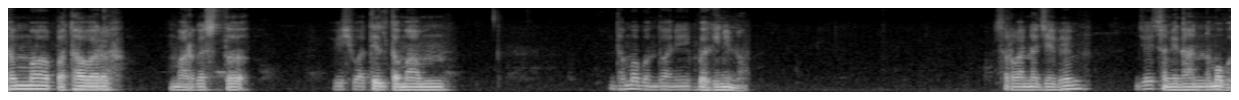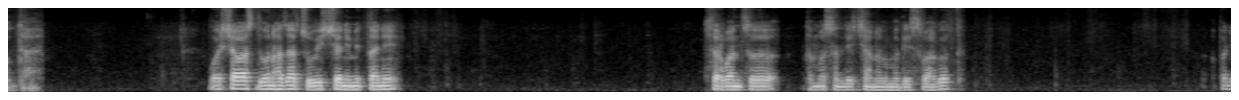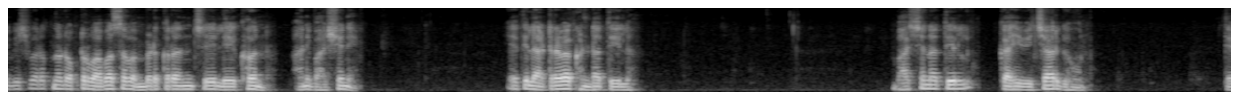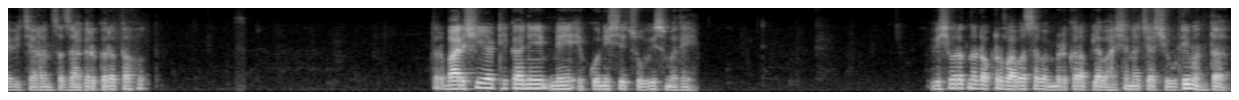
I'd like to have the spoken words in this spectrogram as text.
धम्म पथावर मार्गस्थ विश्वातील तमाम धम्मबंधू आणि भगिनींनो सर्वांना जय भीम जय संविधान नमो आहे वर्षावास दोन हजार चोवीसच्या निमित्ताने सर्वांचं धम्मसंदेश चॅनलमध्ये स्वागत. आपण विश्वरत्न डॉक्टर बाबासाहेब आंबेडकरांचे लेखन आणि भाषणे येथील अठराव्या खंडातील भाषणातील काही विचार घेऊन त्या विचारांचा जागर करत आहोत. तर बार्शी या ठिकाणी मे एकोणीसशे चोवीसमध्ये विश्वरत्न डॉक्टर बाबासाहेब आंबेडकर आपल्या भाषणाच्या शेवटी म्हणतात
